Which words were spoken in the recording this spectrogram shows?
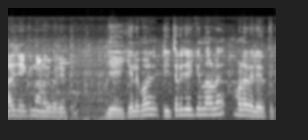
ആര് ജയിക്കുന്നതാണ് ഒരു വിലയിരുത്തൽ? ജയിക്കലിപ്പോൾ ടീച്ചർ ജയിക്കുന്നതാണ് നമ്മളെ വിലയിരുത്തൽ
